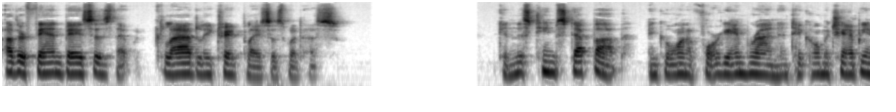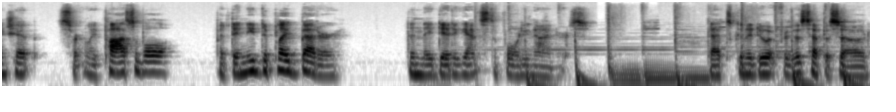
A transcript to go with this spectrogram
other fan bases that would gladly trade places with us. Can this team step up and go on a four game run and take home a championship? Certainly possible, but they need to play better than they did against the 49ers. That's going to do it for this episode.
